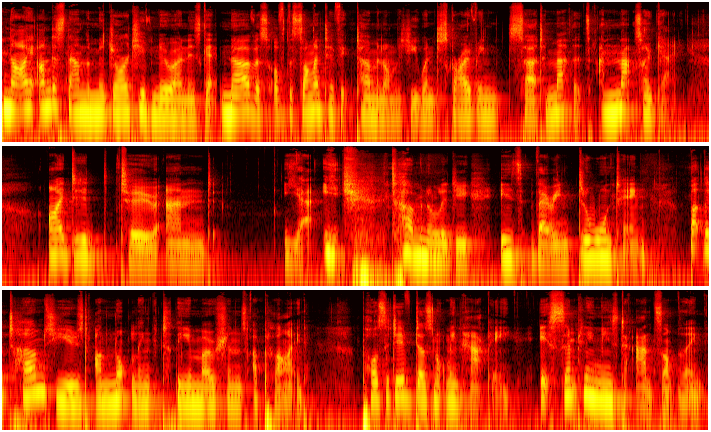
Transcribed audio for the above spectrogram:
Now, I understand the majority of new owners get nervous of the scientific terminology when describing certain methods, and that's okay. I did too, and yeah, each terminology is very daunting, but the terms used are not linked to the emotions applied. Positive does not mean happy, it simply means to add something.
